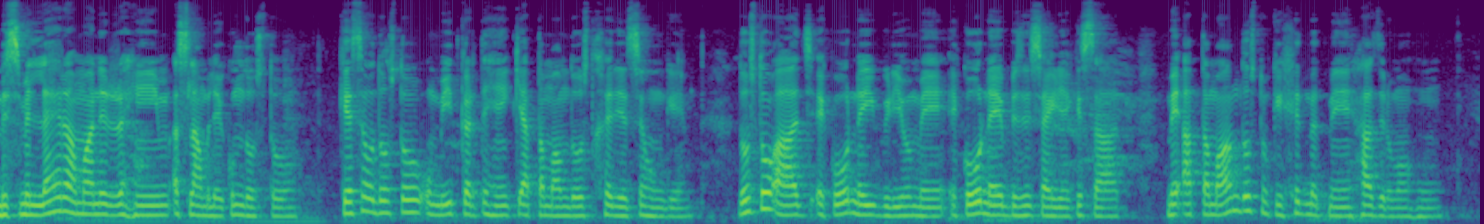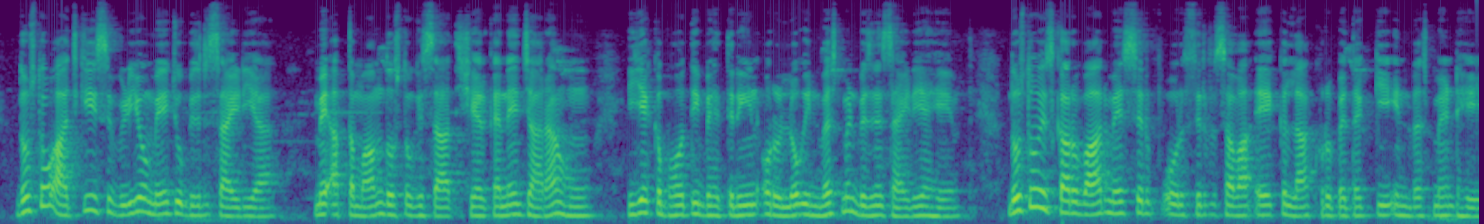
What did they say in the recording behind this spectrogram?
बिसमीम वालेकुम दोस्तों। कैसे हो दोस्तों? उम्मीद करते हैं कि आप तमाम दोस्त खैरियत से होंगे। दोस्तों, आज एक और नई वीडियो में, एक और नए बिज़नेस आइडिया के साथ मैं आप तमाम दोस्तों की खिदमत में हाज़िर हुआ हूँ। दोस्तों, आज की इस वीडियो में जो बिज़नेस आइडिया मैं आप तमाम दोस्तों के साथ शेयर करने जा रहा हूँ। ये एक बहुत ही बेहतरीन और लो इन्वेस्टमेंट बिज़नेस आइडिया है। दोस्तों, इस कारोबार में सिर्फ़ और सिर्फ़ सवा एक लाख रुपए तक की इन्वेस्टमेंट है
